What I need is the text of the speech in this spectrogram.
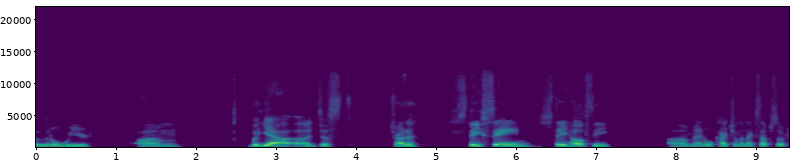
a little weird. Um, but yeah, uh, just try to stay sane, stay healthy, um, and we'll catch you on the next episode.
